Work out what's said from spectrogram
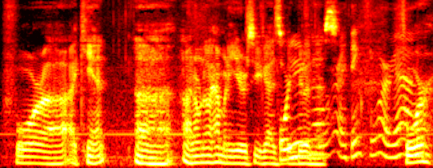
for uh, i can't uh, I don't know how many years you guys four have been doing now? this. Four, I think four. Yeah. Four.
